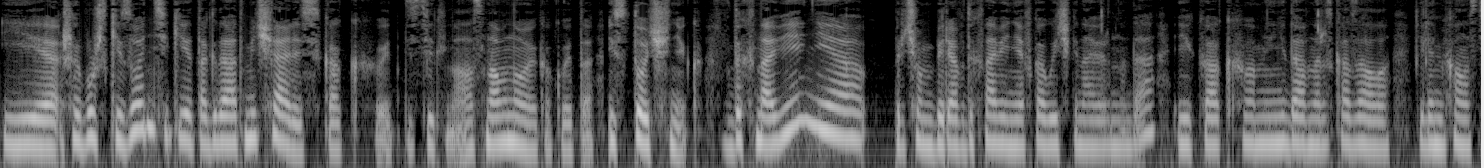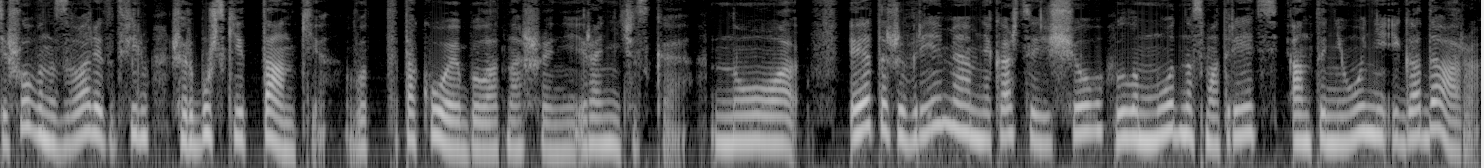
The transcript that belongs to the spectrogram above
И шербургские зонтики тогда отмечались как действительно основной какой-то источник вдохновения причем беря вдохновение в кавычки, наверное, да, и как мне недавно рассказала Елена Михайловна Стешова, называли этот фильм «Шербургские танки». Вот такое было отношение, ироническое. Но в это же время, мне кажется, еще было модно смотреть Антониони и Гадара.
